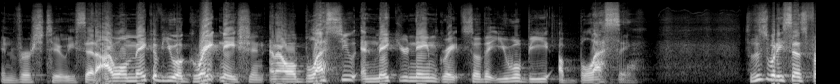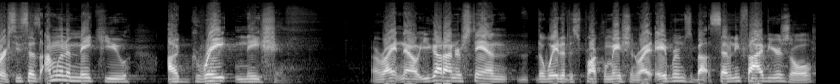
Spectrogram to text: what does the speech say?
in verse 2. He said, I will make of you a great nation, and I will bless you and make your name great so that you will be a blessing. So, this is what he says first. He says, I'm going to make you a great nation. All right, now you got to understand the weight of this proclamation, right? Abram's about 75 years old.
